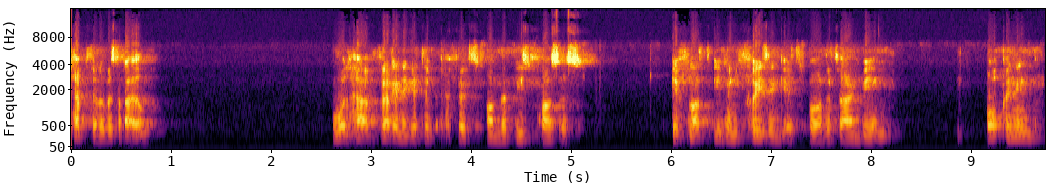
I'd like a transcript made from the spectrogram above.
capital of Israel will have very negative effects on the peace process, if not even freezing it for the time being. Opening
